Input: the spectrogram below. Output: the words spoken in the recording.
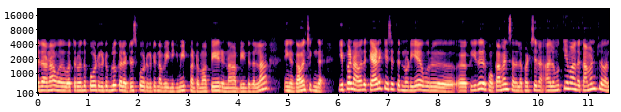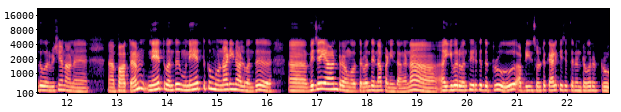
எதானா ஒருத்தர் வந்து போட்டுக்கிட்டு ப்ளூ கலர் ட்ரெஸ் போட்டுக்கிட்டு நம்ம இன்றைக்கி மீட் பண்ணுறோமா பேர் அப்படின்றதெல்லாம் நீங்கள் கவனிச்சிக்கோங்க. இப்போ நான் வந்து கேளக்கிய ஒரு இது இருக்கும் கமெண்ட்ஸ் அதில் படிச்சிடறேன். அதில் முக்கியமாக அந்த கமெண்ட்டில் வந்து ஒரு விஷயம் நான் பார்த்தேன். நேற்று வந்து நேற்றுக்கு முன்னாடி நாள் வந்து விஜயான்றவங்க ஒருத்தர் வந்து என்ன பண்ணியிருந்தாங்கன்னா இவர் வந்து இருக்குது ட்ரூ அப்படின்னு சொல்லிட்டு கேலக்கிசித்தர்ன்றவர் ட்ரூ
